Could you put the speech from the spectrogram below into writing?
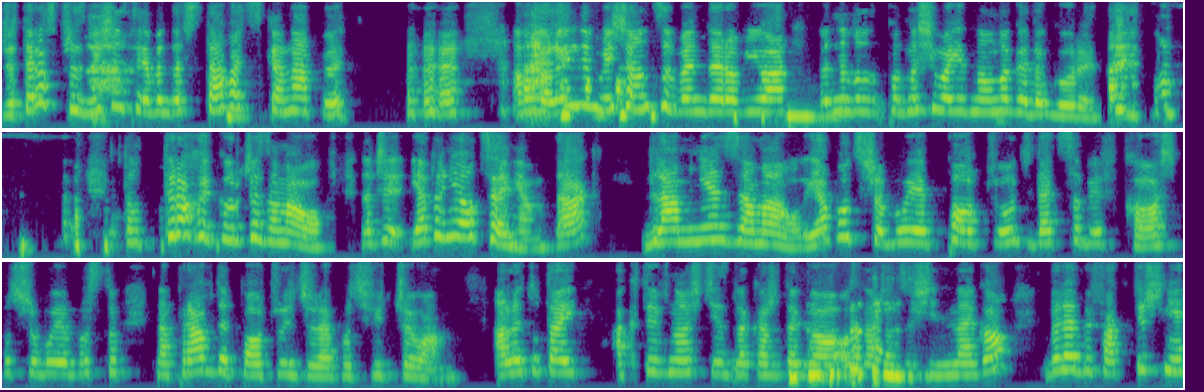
Że teraz przez miesiąc ja będę wstawać z kanapy, a w kolejnym miesiącu będę robiła, będę podnosiła jedną nogę do góry. To trochę kurczę za mało. Znaczy, ja to nie oceniam, tak? dla mnie za mało. Ja potrzebuję poczuć, dać sobie w kość, potrzebuję po prostu naprawdę poczuć, że poćwiczyłam. Ale tutaj aktywność jest dla każdego oznacza coś innego, byleby faktycznie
